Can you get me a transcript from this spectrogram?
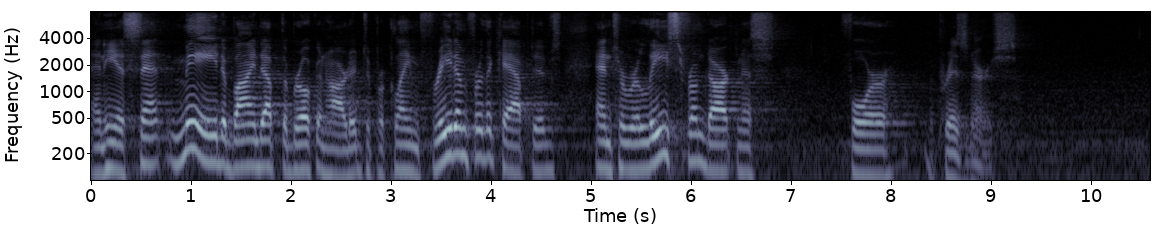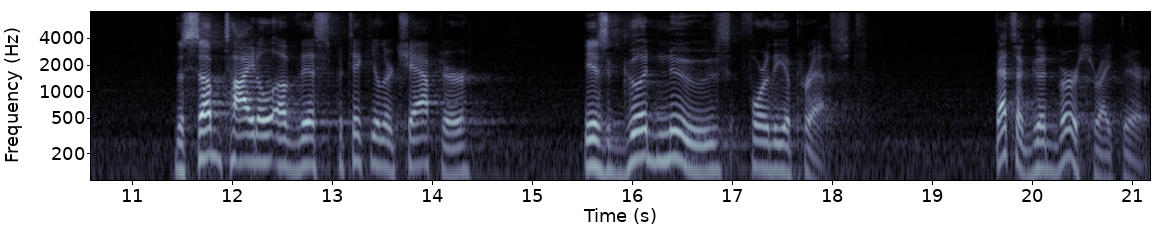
And he has sent me to bind up the brokenhearted, to proclaim freedom for the captives, and to release from darkness for the prisoners. The subtitle of this particular chapter is Good News for the Oppressed. That's a good verse right there.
